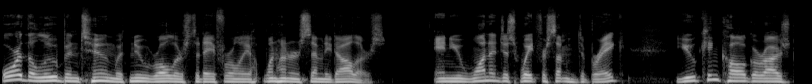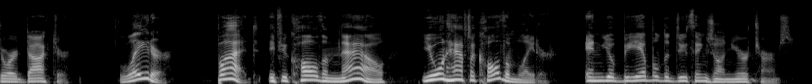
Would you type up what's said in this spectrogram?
or the lube and tune with new rollers today for only $170 and you want to just wait for something to break, you can call Garage Door Doctor later. But if you call them now, you won't have to call them later and you'll be able to do things on your terms.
